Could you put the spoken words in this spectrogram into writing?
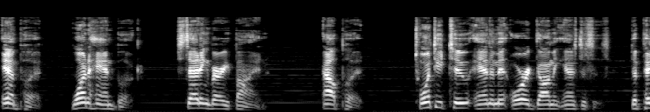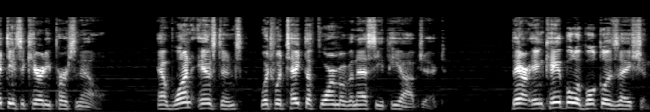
Input: 1 Handbook. Setting very fine. Output: 22 animate origami instances depicting security personnel, and one instance which would take the form of an SCP object. They are incapable of vocalization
